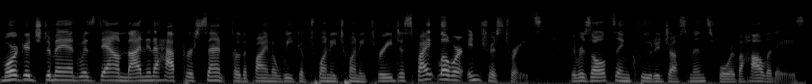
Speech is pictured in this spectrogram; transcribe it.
Mortgage demand was down 9.5% for the final week of 2023, despite lower interest rates. The results include adjustments for the holidays.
